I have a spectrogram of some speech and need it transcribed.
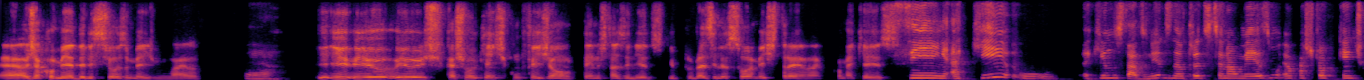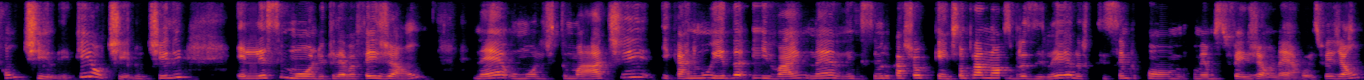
É, eu já comi, é delicioso mesmo, Maila. É. E, e, e, os cachorro-quente com feijão que tem nos Estados Unidos? Que para o brasileiro soa meio estranho, né? Como é que é isso? Sim, aqui, o, aqui nos Estados Unidos, né, o tradicional mesmo é o cachorro-quente com chile. O que é o chile? O chile ele é esse molho que leva feijão, né, o molho de tomate e carne moída e vai, né, em cima do cachorro quente. Então, para nós brasileiros que sempre comemos feijão, né, arroz, feijão,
